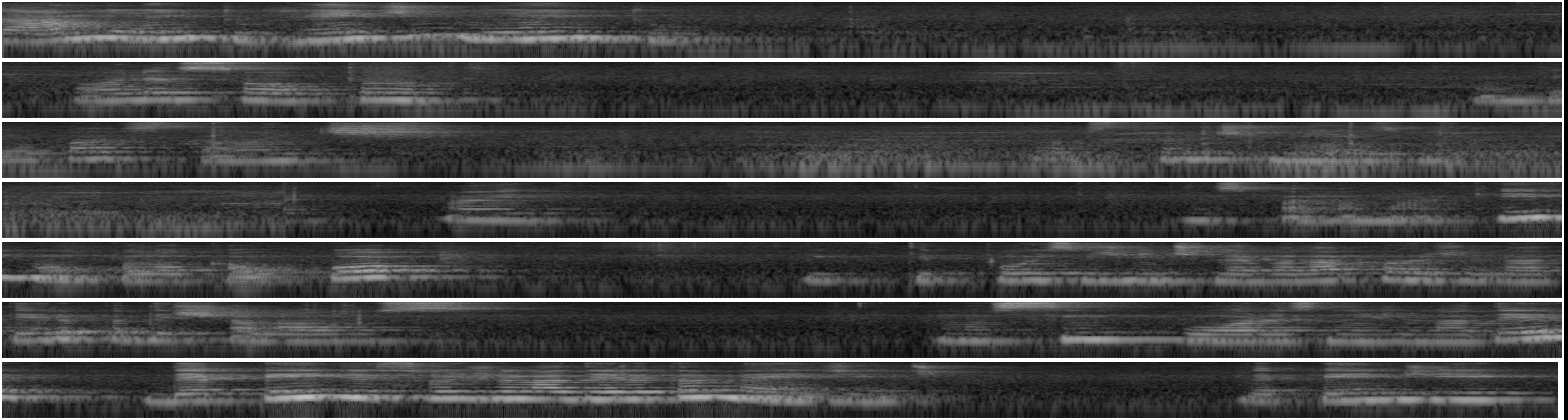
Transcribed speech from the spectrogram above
Dá muito, rende muito. Olha só o tanto. Rendeu bastante. Bastante mesmo. Aí. Vamos esparramar aqui. Vamos colocar o coco. E depois a gente leva lá para a geladeira para deixar lá uns umas 5 horas na geladeira. Depende da sua geladeira também, gente. Depende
